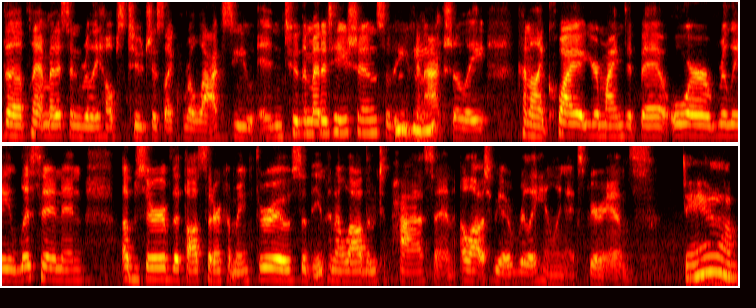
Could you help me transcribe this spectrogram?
the plant medicine really helps to just like relax you into the meditation so that you can Mhm. actually kind of like quiet your mind a bit or really listen and observe the thoughts that are coming through so that you can allow them to pass and allow it to be a really healing experience Damn.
